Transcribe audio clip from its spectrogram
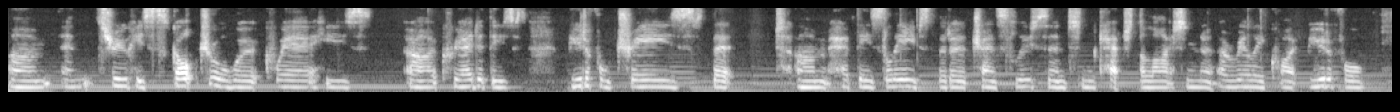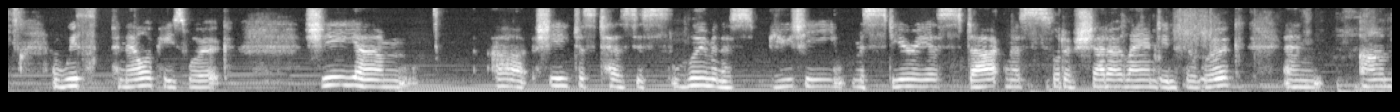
um, and through his sculptural work where he's uh, created these beautiful trees that um, have these leaves that are translucent and catch the light and are- are really quite beautiful. With Penelope's work, she um, uh, she just has this luminous beauty, mysterious darkness, sort of shadowland in her work, and um,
